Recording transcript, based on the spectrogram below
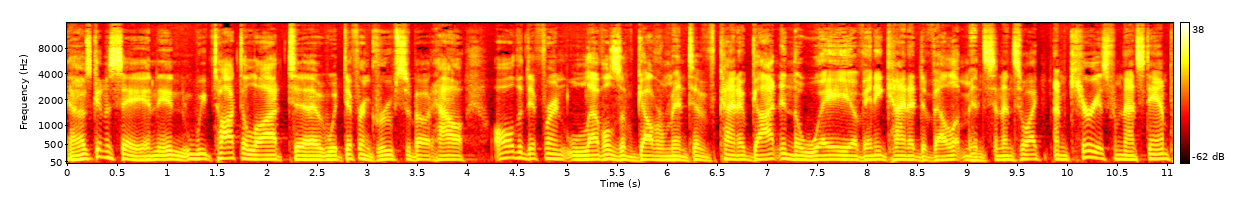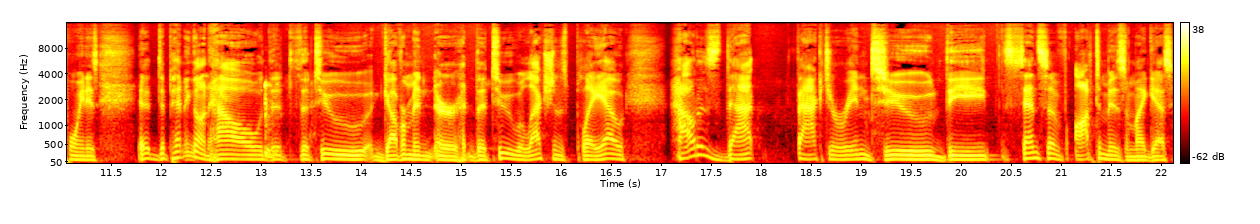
Yeah, I was going to say, and, and, we've talked a lot uh, with different groups about how all the different levels of government have kind of gotten in the way of any kind of developments. And, and so I, am curious from that standpoint is uh, depending on how the, the two government or the two elections play out, how does that factor into the sense of optimism, I guess,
